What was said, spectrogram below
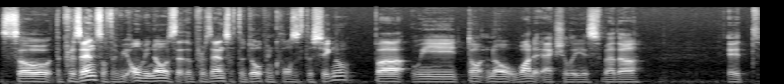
So the presence of the, all we know is that the presence of the doping causes the signal, but we don't know what it actually is, whether it,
